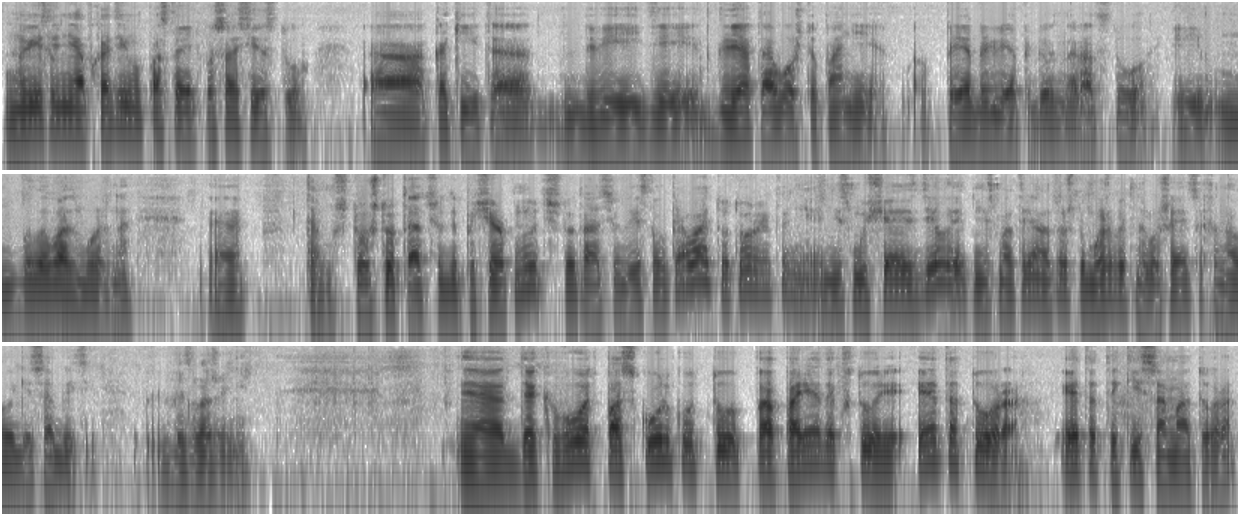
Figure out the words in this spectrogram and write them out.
Но если необходимо поставить по соседству э, какие-то две идеи для того, чтобы они приобрели определенное родство и было возможно э, там, что, что-то отсюда почерпнуть, что-то отсюда истолковать, то Тора это не, не смущая сделает, несмотря на то, что, может быть, нарушается хронология событий в изложении. Э, так вот, поскольку то, по порядок в Торе – это Тора, это таки сама Тора,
